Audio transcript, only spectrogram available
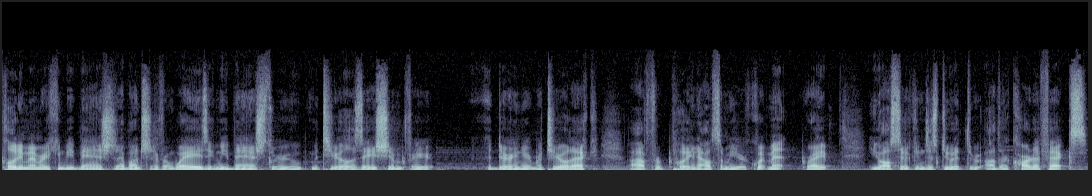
Floating memory can be banished in a bunch of different ways. It can be banished through materialization for during your material deck uh, for putting out some of your equipment, right? You also can just do it through other card effects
